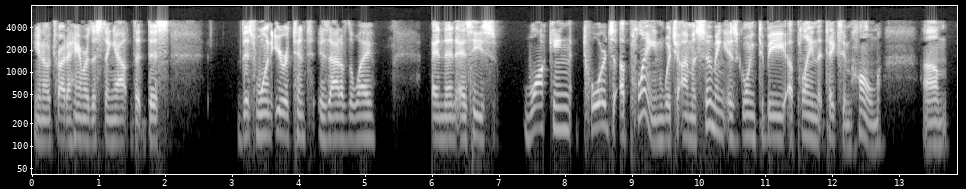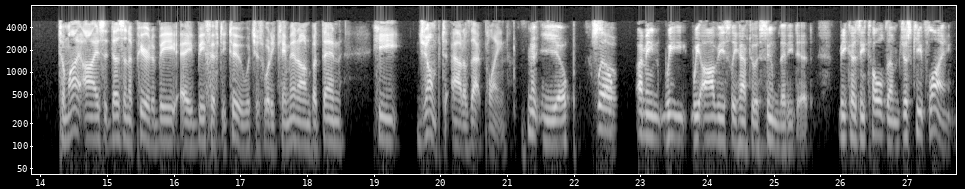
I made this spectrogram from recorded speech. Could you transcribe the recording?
You know, try to hammer this thing out. That this this one irritant is out of the way. And then as he's walking towards a plane, which I'm assuming is going to be a plane that takes him home. Um, to my eyes, it doesn't appear to be a B-52, which is what he came in on. But then he jumped out of that plane. Yep. So- Well, I mean, we we obviously have to assume that he did because he told them just keep flying,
